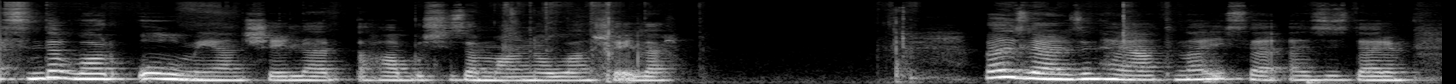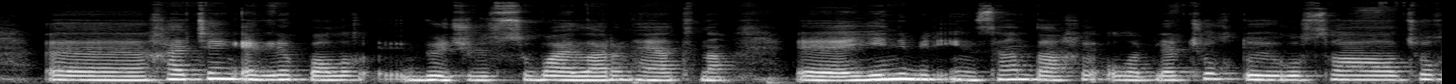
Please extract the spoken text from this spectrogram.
Əslində var olmayan şeylər daha bu sizə mane olan şeylər. Bəzilərinizin həyatına isə əzizlərim xərçəng, əqrəb, balıq bürclü subayların həyatına yeni bir insan daxil ola bilər. Çox duyğusal, çox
